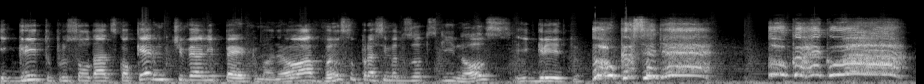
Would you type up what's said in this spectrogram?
E grito pros soldados, qualquer um que tiver ali perto, mano. Eu avanço pra cima dos outros gnolls e grito: Nunca ceder! Nunca recuar!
